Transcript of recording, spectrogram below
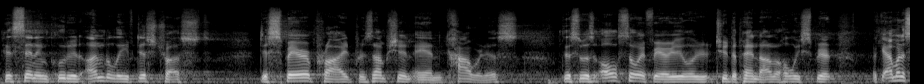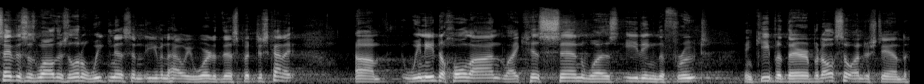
His sin included unbelief, distrust, despair, pride, presumption, and cowardice. This was also a failure to depend on the Holy Spirit. Okay, I'm going to say this as well. There's a little weakness in even how he worded this, but just kind of, um, we need to hold on like his sin was eating the fruit and keep it there, but also understand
